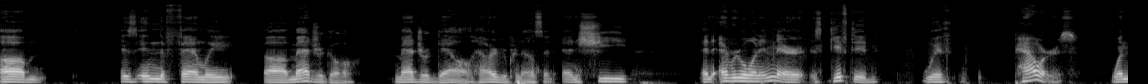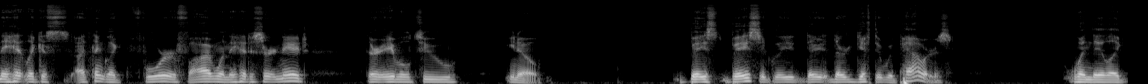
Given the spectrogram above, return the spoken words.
um is in the family uh, Madrigal, Madrigal, however you pronounce it, and she and everyone in there is gifted with powers. When they hit like a, I think like four or five, when they hit a certain age, they're able to, you know, base basically they they're gifted with powers. When they like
